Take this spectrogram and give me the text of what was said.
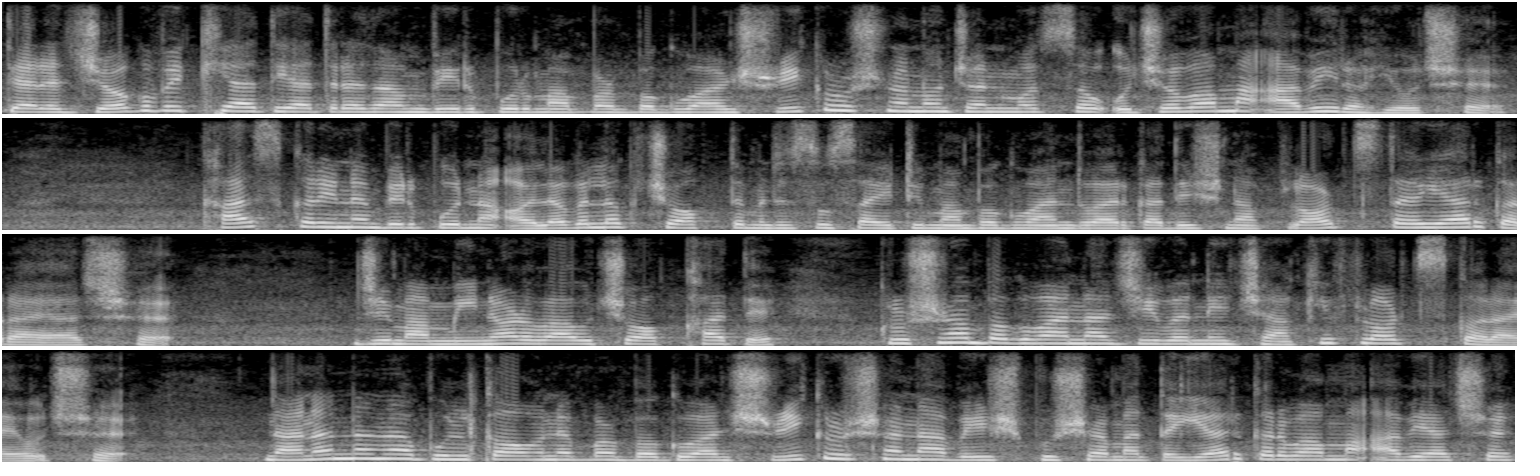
ત્યારે જગવિખ્યાત યાત્રાધામ વીરપુરમાં પણ ભગવાન શ્રી કૃષ્ણનો જન્મોત્સવ ઉજવવામાં આવી રહ્યો છે. ખાસ કરીને વીરપુરના અલગ અલગ ચોક તેમજ સોસાયટીમાં ભગવાન દ્વારકાધીશના પ્લોટ્સ તૈયાર કરાયા છે. જેમાં મીનળવાવ ચોક ખાતે કૃષ્ણ ભગવાનના જીવનની ઝાંખી ફ્લોટ્સ કરાયો છે. નાના નાના ભૂલકાઓને પણ ભગવાન શ્રી કૃષ્ણના વેશભૂષામાં તૈયાર કરવામાં આવ્યા છે.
